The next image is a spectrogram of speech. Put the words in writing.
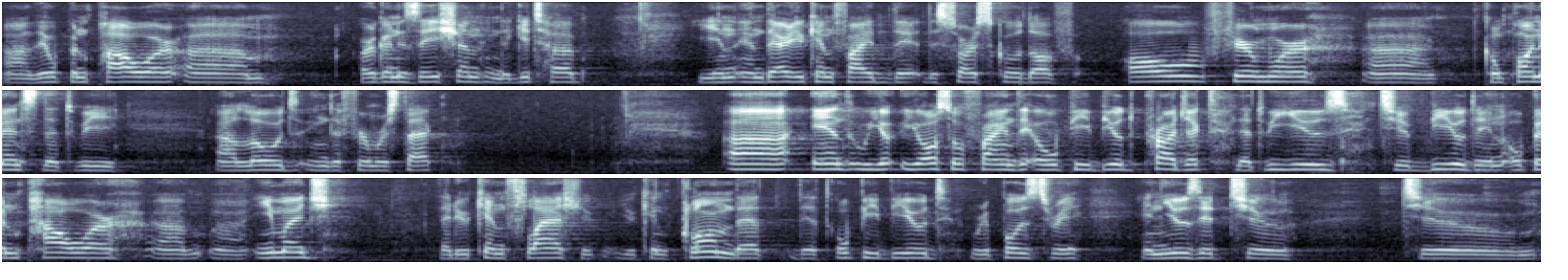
uh, the Open Power um, organization in the GitHub, in, and there you can find the, the source code of all firmware components that we uh, load in the firmware stack. Uh, and we, you also find the OP build project that we use to build an open power um, uh, image that you can flash, you, you, can clone that, that OP build repository and use it to, to,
